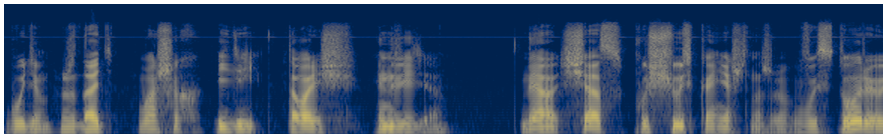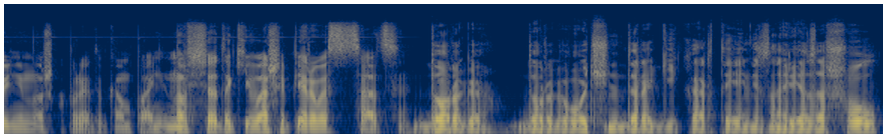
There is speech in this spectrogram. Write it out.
будем ждать ваших идей. Товарищ, NVIDIA, я сейчас пущусь, конечно же, в историю немножко про эту компанию, но все-таки ваши первые ассоциации. Дорого, дорого, очень дорогие карты. Я не знаю, я зашел.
